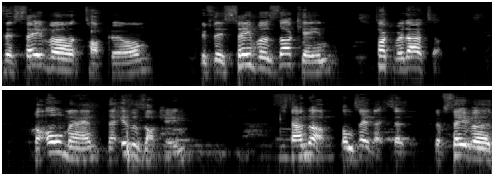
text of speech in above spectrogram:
they save a takum, if they save a zaken, talk about The old man that is a zaken, stand up. Don't say that. He says, if save a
